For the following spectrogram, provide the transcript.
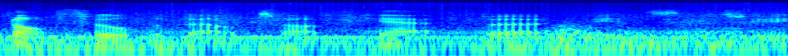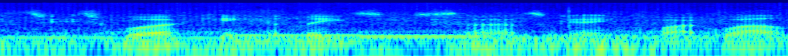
not filled the belt up yet, but it's, it's, it's, working at least, so that's going quite well.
